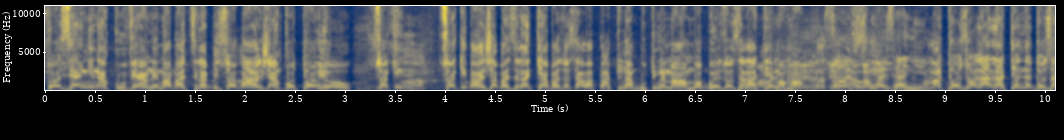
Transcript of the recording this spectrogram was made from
Tosengi na gouvernement batela biso ba argent koto yo. Soki soki ba argent bazala kia bazo sala ba partout na butu mais makambo boye ezo zala te maman. Bango ezani. Maman tozola la tende toza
